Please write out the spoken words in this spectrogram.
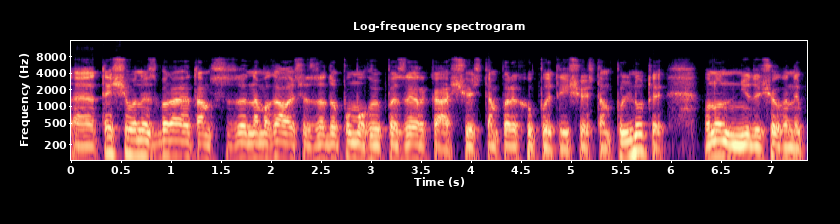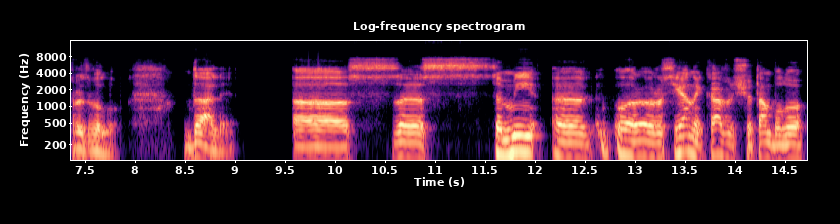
Е, Те, що вони збирають там, намагалися за допомогою ПЗРК щось там перехопити і щось там пульнути, воно ні до чого не призвело. Далі. Е, Самі е, росіяни кажуть, що там було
